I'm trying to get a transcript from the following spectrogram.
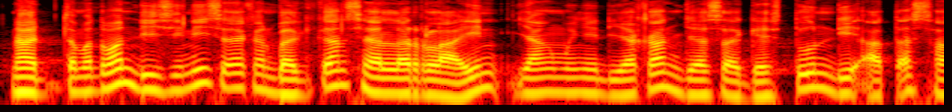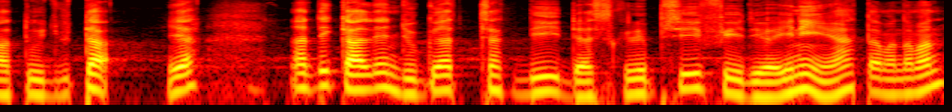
Nah, teman-teman di sini saya akan bagikan seller lain yang menyediakan jasa gestun di atas 1 juta ya. Nanti kalian juga cek di deskripsi video ini ya, teman-teman.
